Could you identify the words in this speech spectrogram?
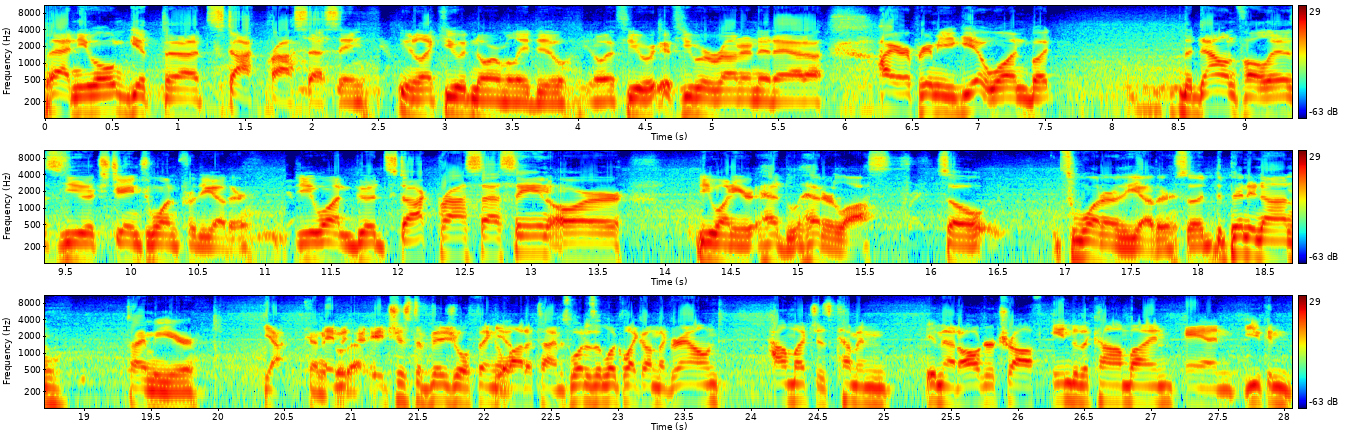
That and you won't get the stalk processing, you know, like you would normally do. You know, if you were if you were running it at a higher premium, you get one, but the downfall is you exchange one for the other. Do you want good stalk processing or do you want your head, header loss? So it's one or the other. So depending on time of year, Yeah, and go it's just a visual thing Yep. a lot of times. What does it look like on the ground? How much is coming in that auger trough into the combine? And you can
